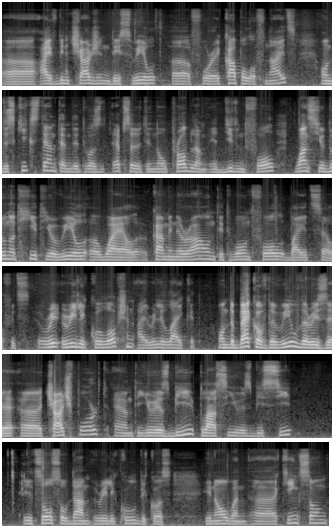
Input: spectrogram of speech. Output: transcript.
uh, I've been charging this wheel uh, for a couple of nights on this kickstand and it was absolutely no problem. It didn't fall. Once you do not hit your wheel uh, while coming around, it won't fall by itself. It's re really cool option. I really like it. On the back of the wheel there is a, a charge port and USB plus USB-C. It's also done really cool because you know when uh, Kingsong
